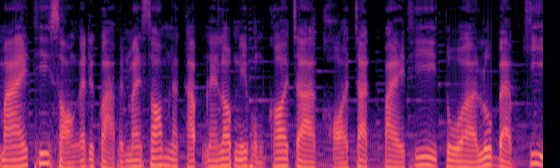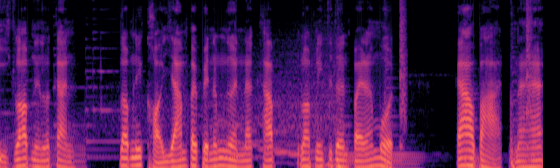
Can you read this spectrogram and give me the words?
ไม้ที่ 2 กันดีกว่าเป็นไม้ซ่อมนะครับ ในรอบนี้ผมก็จะขอจัดไปที่ตัวรูปแบบขี้อีกรอบหนึ่งแล้วกัน รอบนี้ขอย้ำไปเป็นน้ำเงินนะครับ รอบนี้จะเดินไปทั้งหมด 9 บาทนะฮะ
